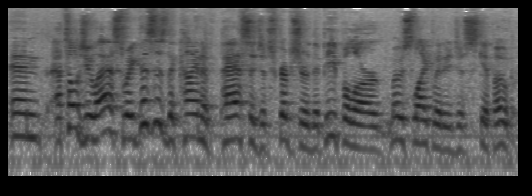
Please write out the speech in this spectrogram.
And I told you last week, this is the kind of passage of Scripture that people are most likely to just skip over.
